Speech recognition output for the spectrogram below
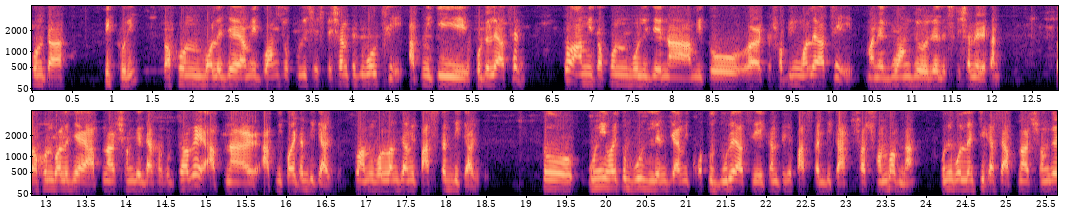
ফোনটা পিক করি, তখন বলে যে আমি গুয়াংজো পুলিশ স্টেশন থেকে বলছি, আপনি কি হোটেলে আছেন? তো আমি তখন বলি যে না, আমি তো একটা শপিং মলে আছি মানে গুয়াংজো রেল স্টেশনের এখানে। তখন বলে যে আপনার সঙ্গে দেখা করতে হবে, আপনার, আপনি কয়টার দিকে আসবেন? তো আমি বললাম যে আমি পাঁচটার দিকে আসব। তো উনি হয়তো বুঝলেন যে আমি কত দূরে আছি, এখান থেকে পাঁচটার দিকে আসা সম্ভব না। উনি বললেন, ঠিক আছে, আপনার সঙ্গে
